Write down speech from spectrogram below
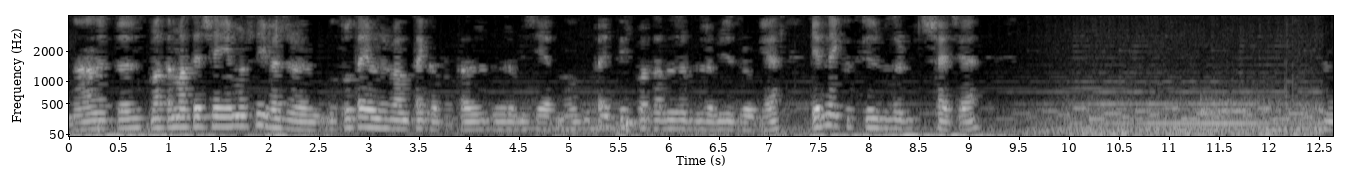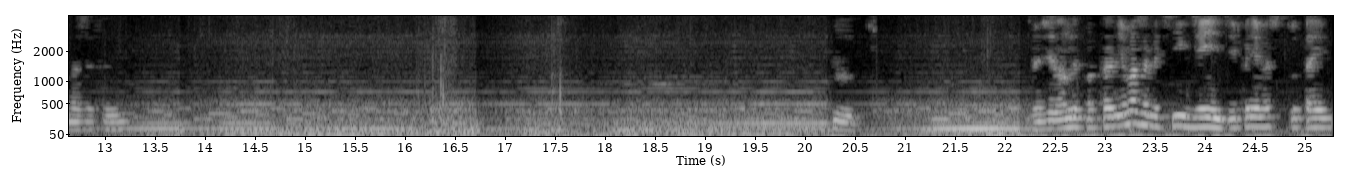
No ale to jest matematycznie niemożliwe, żeby... Bo tutaj używam tego portalu, żeby zrobić jedno, tutaj tych portalów, żeby zrobić drugie, jednej kostki, żeby zrobić trzecie. Chyba, że ten Zielony portal nie może być nigdzie indziej, ponieważ tutaj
